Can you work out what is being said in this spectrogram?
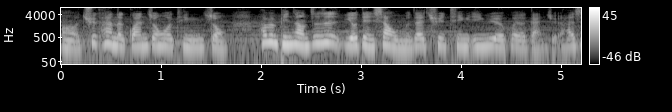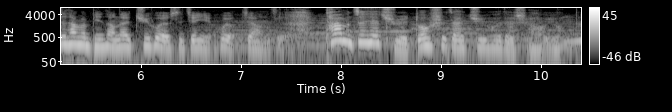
嗯，去看的观众或听众，他们平常就是有点像我们在去听音乐会的感觉，还是他们平常在聚会的时间也会有这样子？他们这些曲子都是在聚会的时候用的，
